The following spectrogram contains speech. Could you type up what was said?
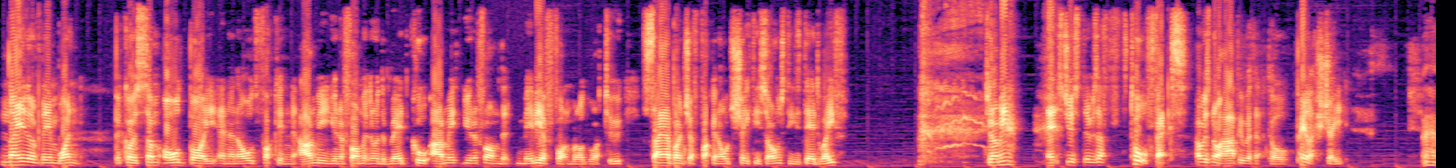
neither of them won because some old boy in an old fucking army uniform, like you know, the red coat army uniform that maybe have fought in World War Two, sang a bunch of fucking old shitey songs to his dead wife. Do you know what I mean? It's just it was a f- total fix. I was not happy with it at all. Pile of shite. Uh,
